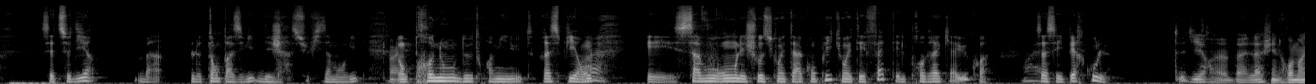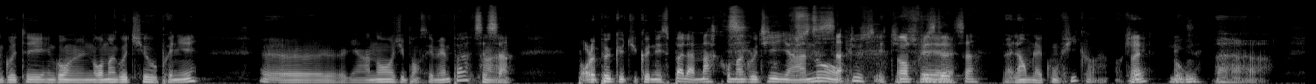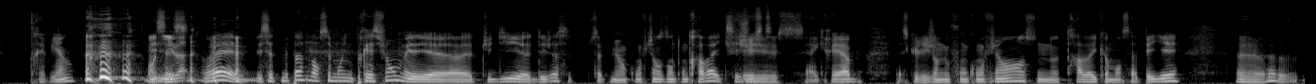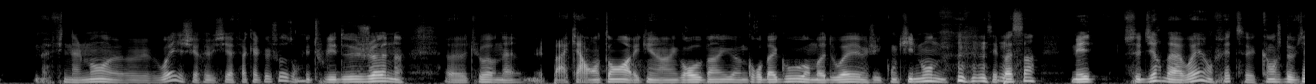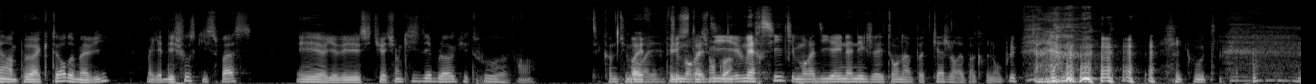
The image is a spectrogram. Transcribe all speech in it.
c'est de se dire, ben, le temps passe vite déjà, suffisamment vite. Ouais. Donc prenons deux, trois minutes, respirons Ouais, et savourons les choses qui ont été accomplies, qui ont été faites et le progrès qu'il y a eu, quoi. ouais. Ça, c'est hyper cool. te dire euh, bah là j'ai une Romain Gauthier une, gro- une Romain Gauthier au poignet Euh, il y a un an j'y pensais même pas C'est ça. pour le peu que tu connaisses pas la marque Romain Gauthier il y a un an ça. en plus et tu En plus fais, de ça. bah là on me la confie quoi ok Ouais, bon bah très bien On y va. ouais mais ça te met pas forcément une pression mais euh, tu dis euh, déjà ça, ça te met en confiance dans ton travail C'est juste. c'est agréable parce que les gens nous font confiance notre travail commence à payer euh, bah, finalement, euh, ouais, j'ai réussi à faire quelque chose. On est tous les deux jeunes, euh, tu vois, on n'a pas à 40 ans avec un gros, un gros bagou en mode ouais, j'ai conquis le monde. C'est pas ça. Mais se dire, bah ouais, en fait, quand je deviens un peu acteur de ma vie, bah il y a des choses qui se passent et euh, il y a des situations qui se débloquent et tout. Enfin, C'est comme tu m'aurais, dit quoi. merci, tu m'aurais dit il y a une année que j'allais tourner un podcast, j'aurais pas cru non plus. écoute,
